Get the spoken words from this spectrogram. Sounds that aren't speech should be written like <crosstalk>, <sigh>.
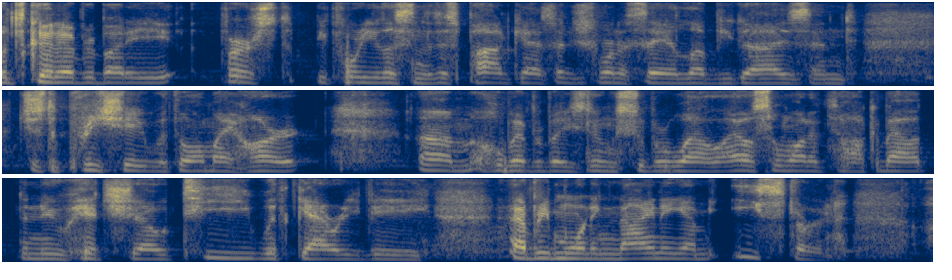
What's good, everybody? First, before you listen to this podcast, I just want to say I love you guys and just appreciate with all my heart. Um, I hope everybody's doing super well. I also want to talk about the new hit show, Tea with Gary Vee, every morning, 9 a.m. Eastern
